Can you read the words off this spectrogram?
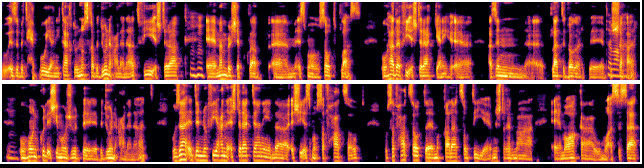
وإذا بتحبوا يعني تاخذوا نسخة بدون إعلانات في اشتراك membership club اسمه صوت بلس. وهذا في اشتراك يعني اظن 3 دولار بالشهر. وهون كل شيء موجود بدون إعلانات. وزائد إنه في عندنا اشتراك ثاني لشيء اسمه صفحات صوت وصفحات صوت مقالات صوتية بنشتغل مع آه، مواقع ومؤسسات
